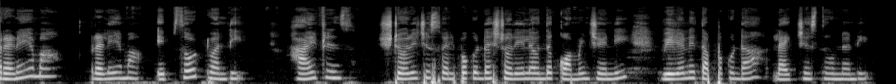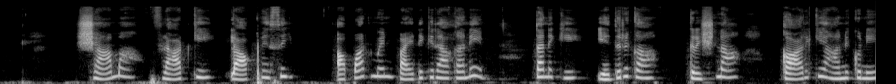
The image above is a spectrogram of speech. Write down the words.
ప్రణయమా? ప్రళయమా episode twenty. Hi friends. Story చూసి వెళ్ళిపోకుండా స్టోరీ ఎలా ఉందో కామెంట్ చేయండి. వీడియోని తప్పకుండా లైక్ చేస్తూ ఉండండి. శ్యామ ఫ్లాట్కి లాక్ వేసి అపార్ట్మెంట్ బయటికి రాగానే తనకి ఎదురుగా కృష్ణ కారుకి ఆనుకుని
